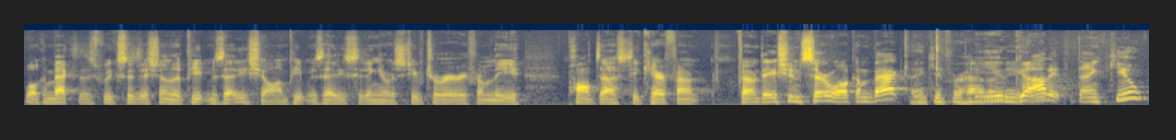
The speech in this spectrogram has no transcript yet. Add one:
Welcome back to this week's edition of the Pete Mezzetti Show. I'm Pete Mezzetti, sitting here with Steve Terreri from the Paul Dostie Kare Foundation. Sir, welcome back. Thank you for having you me. You got it. Thank you.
